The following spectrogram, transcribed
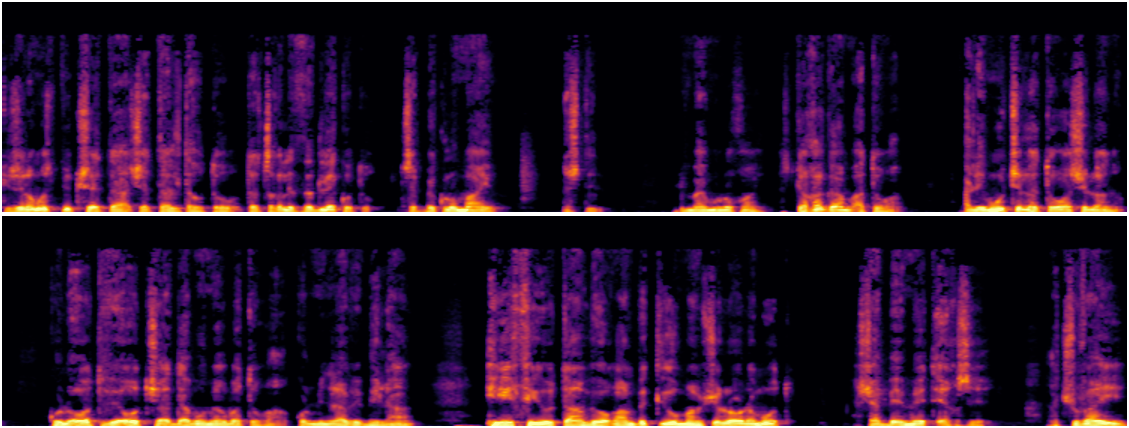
כי זה לא מספיק שאתה שתלת אותו, אתה צריך לתדלק אותו, תספק לו מים, השתיל. במים הוא לא חי. אז ככה גם התורה. הלימוד של התורה שלנו, כל אות ואות שאדם אומר בתורה, כל מילה ומילה, היא חיותם ואורם בקיומם של העולמות. עכשיו באמת איך זה? התשובה היא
